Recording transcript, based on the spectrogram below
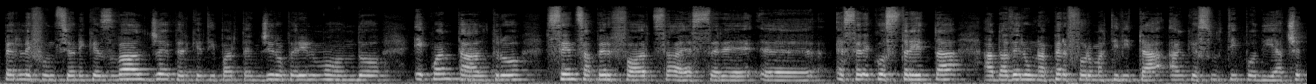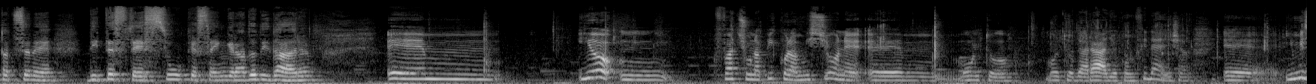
per le funzioni che svolge, perché ti porta in giro per il mondo e quant'altro, senza per forza essere, eh, essere costretta ad avere una performatività anche sul tipo di accettazione di te stesso che sei in grado di dare. Ehm, io mh, faccio una piccola missione ehm, molto, molto da radio confidential. Eh, io mi-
